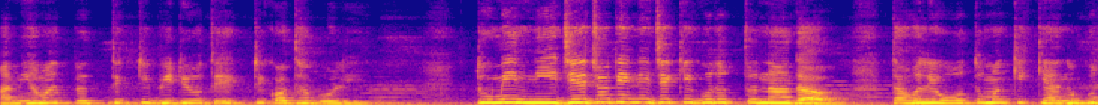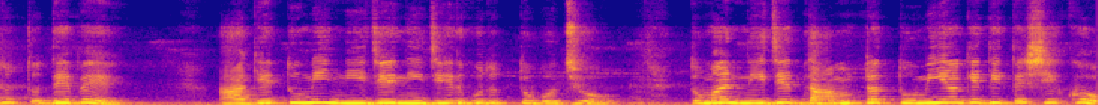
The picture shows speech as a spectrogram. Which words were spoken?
আমি আমার প্রত্যেকটি ভিডিওতে একটি কথা বলি তুমি নিজে যদি নিজেকে গুরুত্ব না দাও, তাহলে ও তোমাকে কেন গুরুত্ব দেবে? আগে তুমি নিজে নিজের গুরুত্ব বোঝো। তোমার নিজের দামটা তুমি আগে দিতে শেখো,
